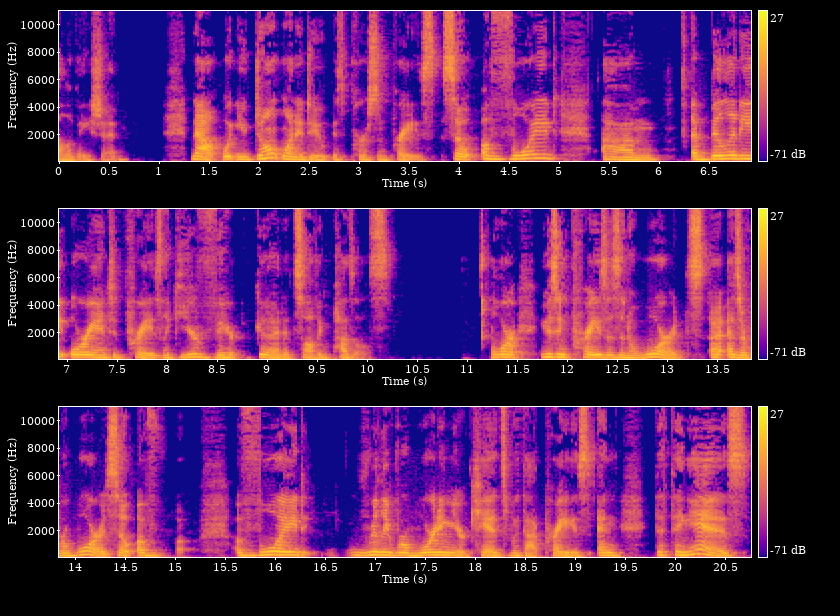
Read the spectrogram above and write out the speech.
elevation. Now, what you don't want to do is person praise. So, avoid um, ability oriented praise, like you're very good at solving puzzles, or using praise as an awards uh, as a reward. So av- avoid really rewarding your kids with that praise. And the thing is,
